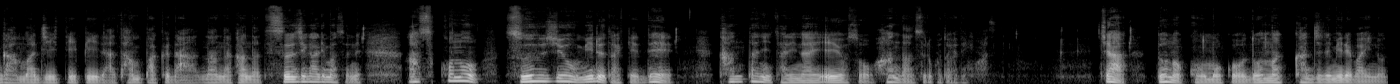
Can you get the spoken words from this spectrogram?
ガンマ GTP だ、タンパクだ、なんだかんだって数字がありますよね。あそこの数字を見るだけで簡単に足りない栄養素を判断することができます。じゃあ、どの項目をどんな感じで見ればいいの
